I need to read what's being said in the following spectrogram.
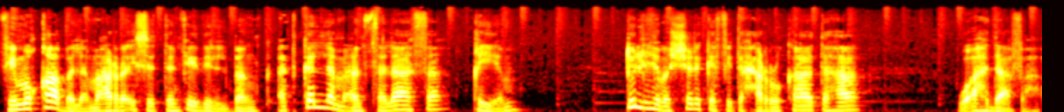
في مقابلة مع الرئيس التنفيذي للبنك أتكلم عن ثلاثة قيم تلهم الشركة في تحركاتها وأهدافها.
